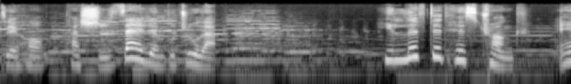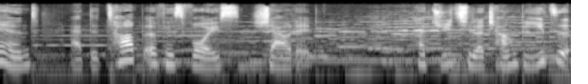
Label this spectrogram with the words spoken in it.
最后，他实在忍不住了。He lifted his trunk and, at the top of his voice, shouted. 他举起了长鼻子，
